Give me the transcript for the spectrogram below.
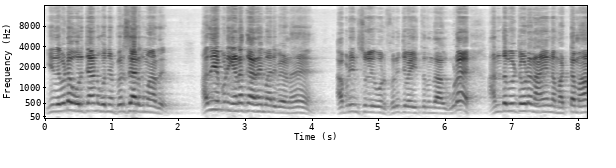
இதை விட ஒரு ஜான் கொஞ்சம் பெருசாக இருக்குமா அது? அது எப்படி எனக்கு அதே மாதிரி வேணும்? அப்படின்னு சொல்லி ஒரு ஃப்ரிட்ஜ் வைத்திருந்தால் கூட அந்த வீட்டோட நான் என்ன மட்டமா?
